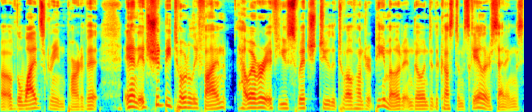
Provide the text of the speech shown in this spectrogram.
uh, of the widescreen part of it, and it should be totally fine. However, if you switch to the 1200p mode and go into the custom scaler settings,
